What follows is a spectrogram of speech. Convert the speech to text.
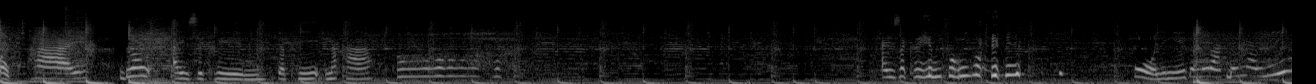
ตบท้ายด้วยไอศครีมกะทินะคะไอศครีมฟุ้งฟิ้งโหอย่างนี้จะไม่รักได้ไงเนี่ย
